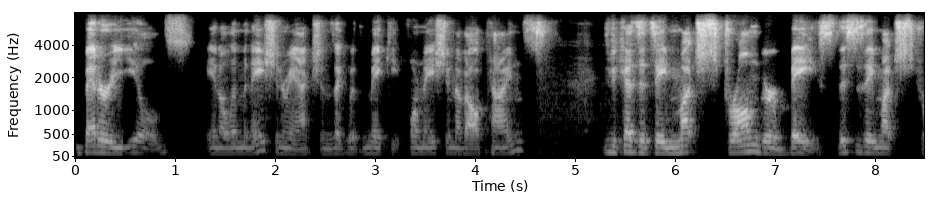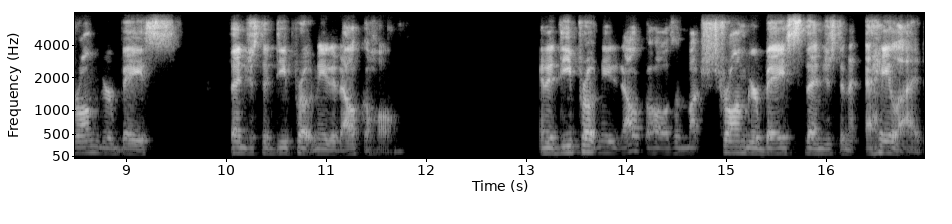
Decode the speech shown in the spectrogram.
better yields in elimination reactions, like with making formation of alkynes, because it's a much stronger base. This is a much stronger base than just a deprotonated alcohol. And a deprotonated alcohol is a much stronger base than just an, a halide,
